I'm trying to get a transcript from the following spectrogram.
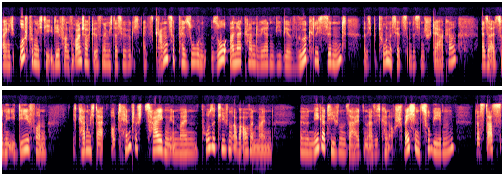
eigentlich ursprünglich die Idee von Freundschaft ist, nämlich, dass wir wirklich als ganze Person so anerkannt werden, wie wir wirklich sind. Also ich betone es jetzt ein bisschen stärker, also als so eine Idee von, ich kann mich da authentisch zeigen in meinen positiven, aber auch in meinen äh, negativen Seiten. Also ich kann auch Schwächen zugeben, dass das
